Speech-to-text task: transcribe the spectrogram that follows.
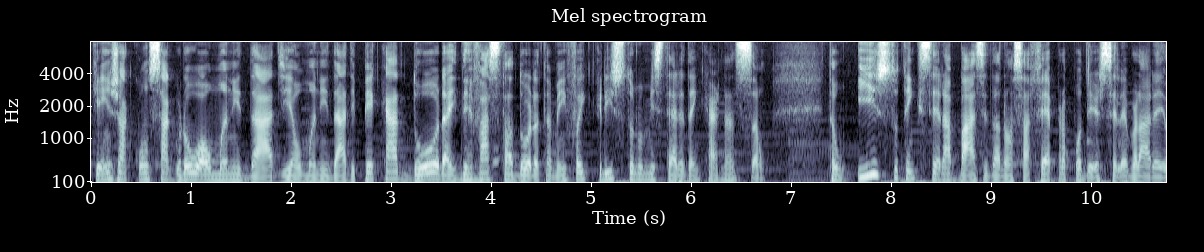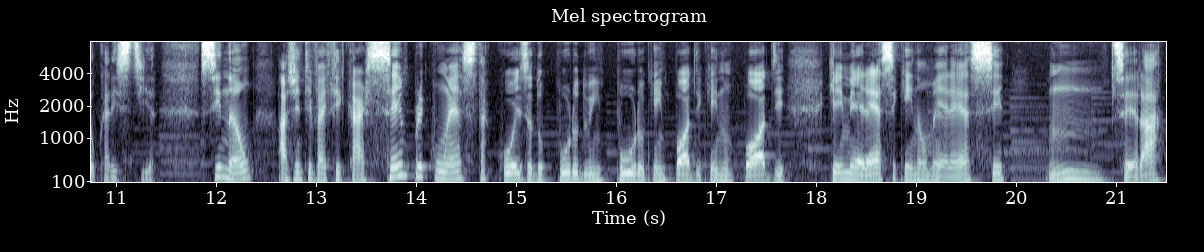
quem já consagrou a humanidade e a humanidade pecadora e devastadora também foi Cristo no mistério da encarnação. Então, isto tem que ser a base da nossa fé para poder celebrar a Eucaristia. Senão, a gente vai ficar sempre com esta coisa do puro, do impuro, quem pode, quem não pode, quem merece, quem não merece. Hum, será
